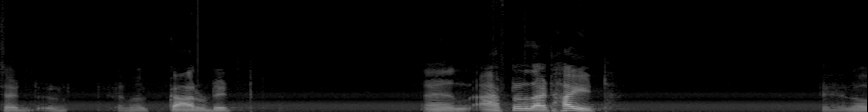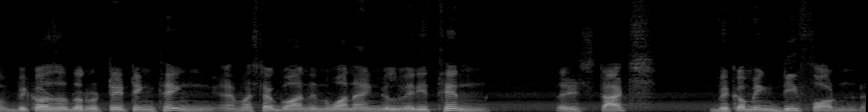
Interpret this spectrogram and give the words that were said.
So I uh, you know, carved it, and after that height, you know, because of the rotating thing, I must have gone in one angle very thin that it starts becoming deformed.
